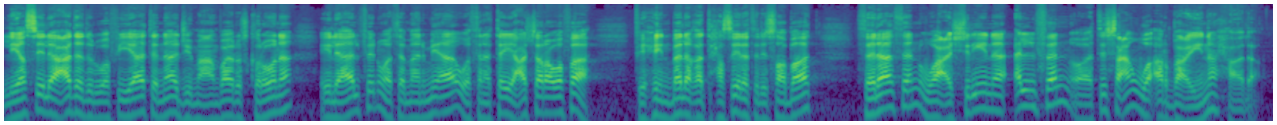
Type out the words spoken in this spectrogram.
ليصل عدد الوفيات الناجمة عن فيروس كورونا إلى 1812 وفاة في حين بلغت حصيلة الإصابات 23049 حالة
